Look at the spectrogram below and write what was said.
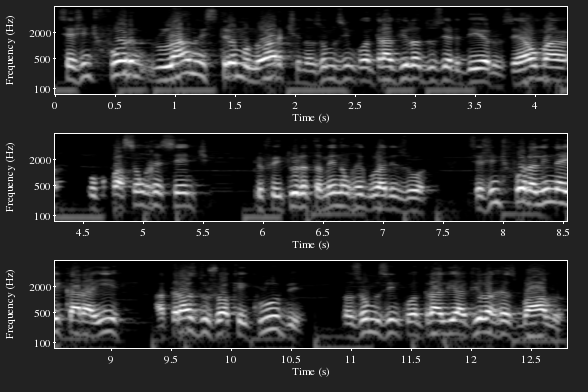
Se a gente for lá no extremo norte, nós vamos encontrar a Vila dos Herdeiros, é uma ocupação recente, prefeitura também não regularizou. Se a gente for ali na Icaraí, atrás do Jockey Club, nós vamos encontrar ali a Vila Resbalo,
